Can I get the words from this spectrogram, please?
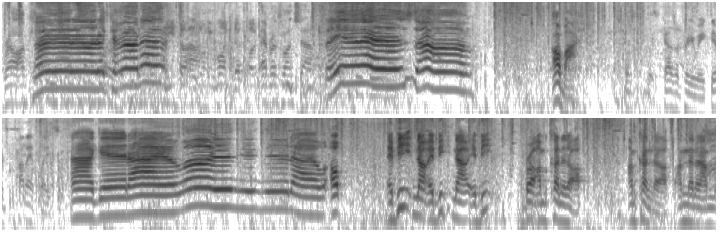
Bro, I'm I counting. Don't know Everyone's one shot. the. Oh my. Those guys are pretty weak. They're probably have plates. I good I was, good I was. Oh, if he no, if he now if he, bro, I'm cutting it off. I'm cutting it off. I'm not. I'm.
